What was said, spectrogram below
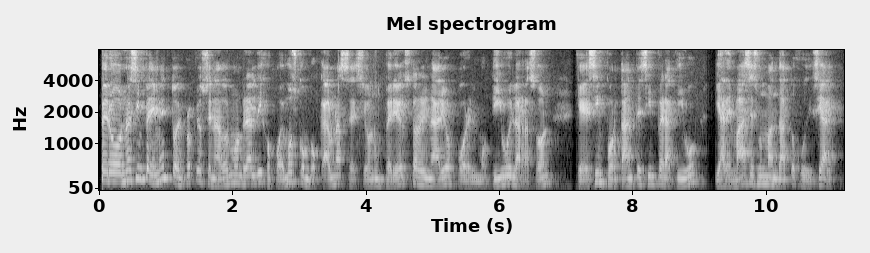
Pero no es impedimento, el propio senador Monreal dijo, podemos convocar una sesión, un periodo extraordinario por el motivo y la razón que es importante, es imperativo y además es un mandato judicial,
